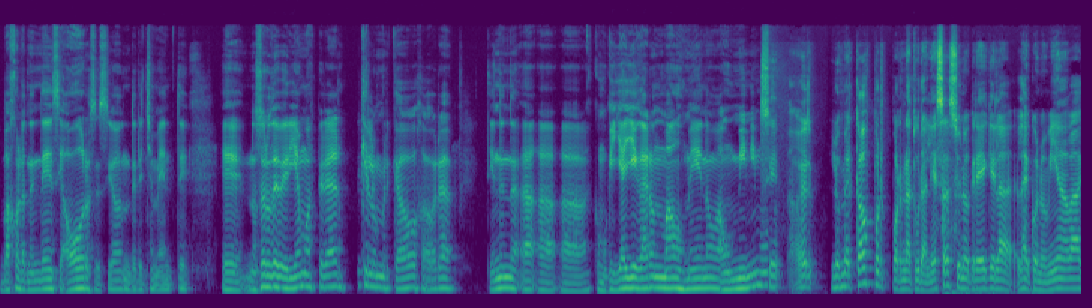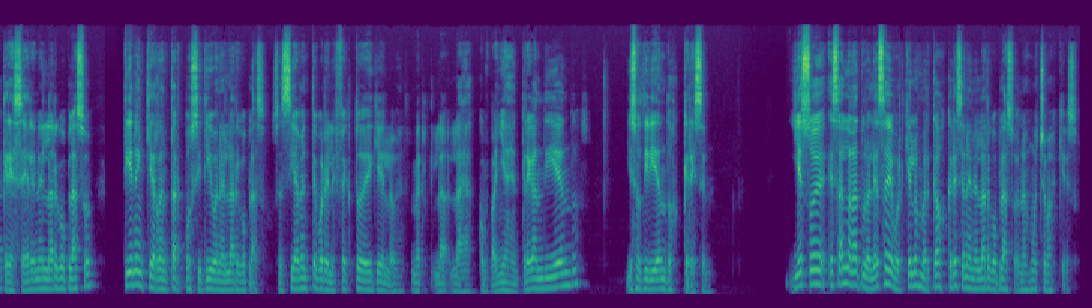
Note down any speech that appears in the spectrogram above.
bajo la tendencia o recesión derechamente, eh, nosotros deberíamos esperar que los mercados ahora tienden a, como que ya llegaron más o menos a un mínimo. Sí, a ver, los mercados por, por naturaleza, si uno cree que la, la, economía va a crecer en el largo plazo, tienen que rentar positivo en el largo plazo, sencillamente por el efecto de que los, las compañías entregan dividendos y esos dividendos crecen. Y eso esa es la naturaleza de por qué los mercados crecen en el largo plazo, no es mucho más que eso.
